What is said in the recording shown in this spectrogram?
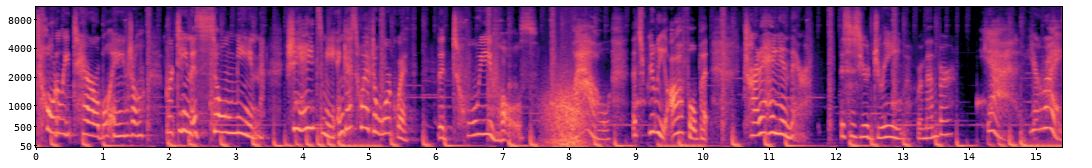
Totally terrible, Angel. Burdine is so mean. She hates me, and guess who I have to work with? The Tweevils. Wow, that's really awful, but try to hang in there. This is your dream, remember? Yeah, you're right.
